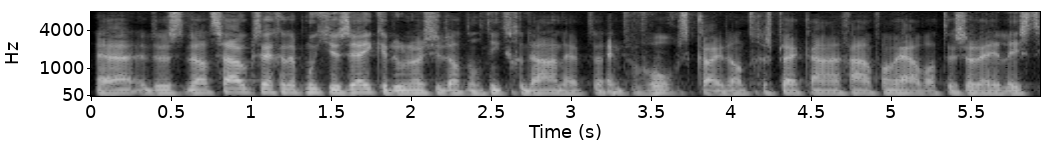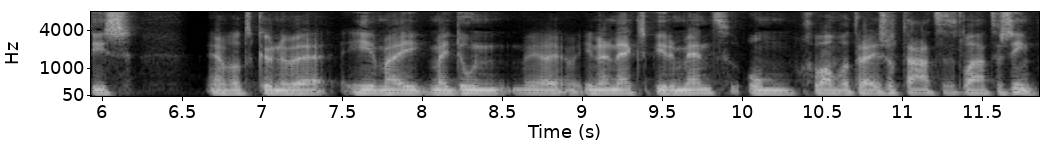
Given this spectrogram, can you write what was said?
ja. dus dat zou ik zeggen, dat moet je zeker doen als je dat nog niet gedaan hebt. En vervolgens kan je dan het gesprek aangaan van ja, wat is realistisch? En wat kunnen we hiermee mee doen eh, in een experiment om gewoon wat resultaten te laten zien?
